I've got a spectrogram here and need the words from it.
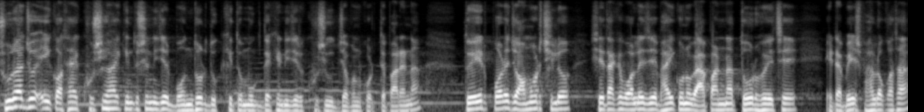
সুরাজও এই কথায় খুশি হয়, কিন্তু সে নিজের বন্ধুর দুঃখিত মুখ দেখে নিজের খুশি উদযাপন করতে পারে না। তো এরপরে যে অমর ছিল, সে তাকে বলে যে, ভাই, কোনো ব্যাপার না, তোর হয়েছে, এটা বেশ ভালো কথা,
